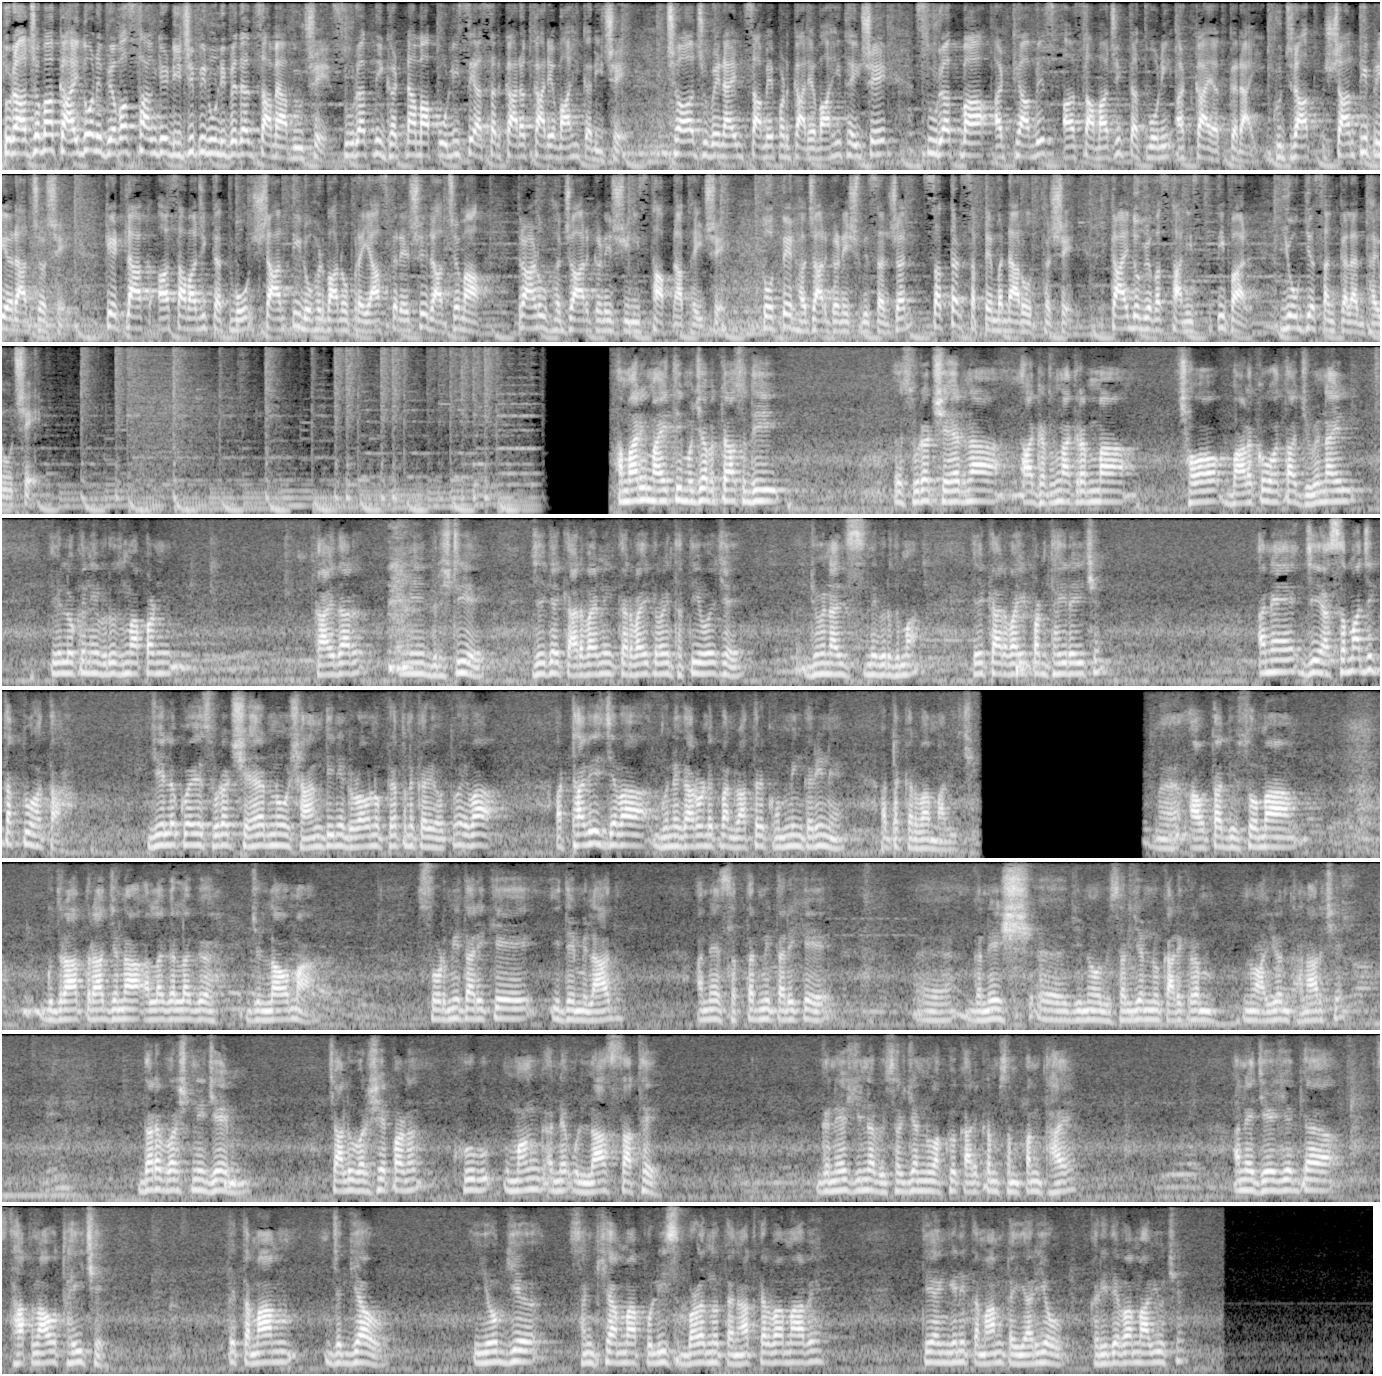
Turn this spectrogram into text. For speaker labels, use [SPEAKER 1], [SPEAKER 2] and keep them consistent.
[SPEAKER 1] તો રાજ્યમાં કાયદો અને વ્યવસ્થા અંગે ડીજીપીનું નિવેદન સામે આવ્યું છે. સુરતની ઘટનામાં પોલીસે અસરકારક કાર્યવાહી કરી છે. છ જુવેનાઇલ સામે પણ કાર્યવાહી થઈ છે. સુરતમાં અઠ્યાવીસ અસામાજિક તત્વોની અટકાયત કરાઈ. ગુજરાત શાંતિપ્રિય રાજ્ય છે. કેટલાક અસામાજિક તત્વો શાંતિ ડહોળવાનો પ્રયાસ કરે છે. રાજ્યમાં ત્રાણું હજાર ગણેશજીની સ્થાપના થઈ છે. તોતેર હજાર ગણેશ વિસર્જન સત્તર સપ્ટેમ્બરના રોજ થશે. કાયદો વ્યવસ્થાની સ્થિતિ પર યોગ્ય સંકલન થયું છે.
[SPEAKER 2] અમારી માહિતી મુજબ અત્યાર સુધી સુરત શહેરના આ ઘટનાક્રમમાં છ બાળકો હતા જુવેનાઇલ. એ લોકોની વિરુદ્ધમાં પણ કાયદાની દૃષ્ટિએ જે કંઈ કાર્યવાહીની કાર્યવાહી કરવાની થતી હોય છે, જુવેનાઇલ્સની વિરુદ્ધમાં, એ કાર્યવાહી પણ થઈ રહી છે. અને જે અસામાજિક તત્વો હતા, જે લોકોએ સુરત શહેરનું શાંતિને ડોળવાનો પ્રયત્ન કર્યો હતો, એવા અઠ્ઠાવીસ જેવા ગુનેગારોને પણ રાત્રે કોમ્બિંગ કરીને અટક કરવામાં આવી છે. આવતા દિવસોમાં ગુજરાત રાજ્યના અલગ અલગ જિલ્લાઓમાં સોળમી તારીખે ઈદે મિલાદ અને સત્તરમી તારીખે ગણેશજીનો વિસર્જનનું કાર્યક્રમનું આયોજન થનાર છે. દર વર્ષની જેમ ચાલુ વર્ષે પણ ખૂબ ઉમંગ અને ઉલ્લાસ સાથે ગણેશજીના વિસર્જનનું આખો કાર્યક્રમ સંપન્ન થાય અને જે જગ્યા સ્થાપનાઓ થઈ છે, એ તમામ જગ્યાઓ યોગ્ય સંખ્યામાં પોલીસ બળનો તૈનાત કરવામાં આવે. તે અંગેની તમામ તૈયારીઓ કરી દેવામાં આવ્યું છે.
